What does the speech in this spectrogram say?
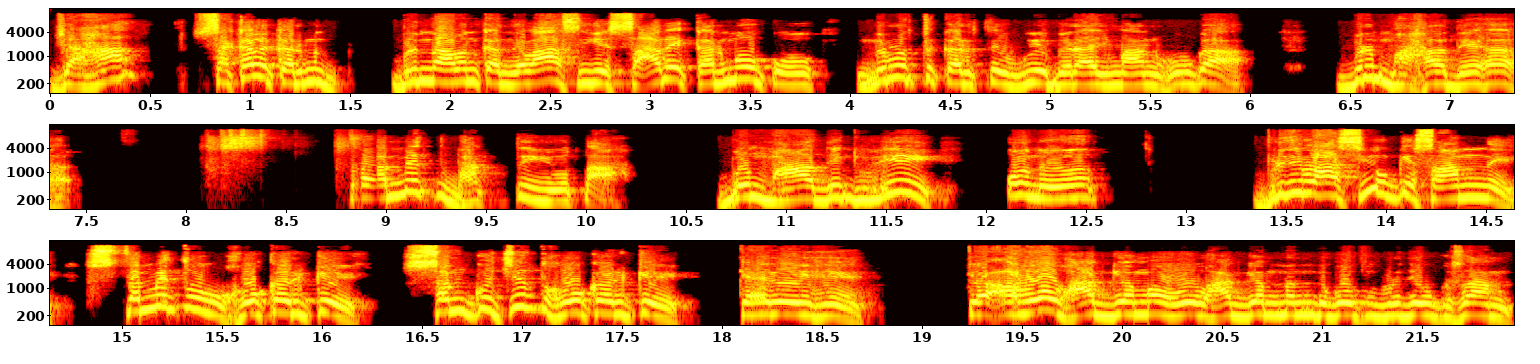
जहाँ सकल कर्म, वृंदावन का निवास, ये सारे कर्मों को निवृत्त करते हुए विराजमान होगा। ब्रह्मादेह, समित भक्ति योता, ब्रह्मादिक भी उन ब्रजवासियों के सामने स्तमित होकर के, संकुचित होकर के कह रहे हैं कि अहो भाग्यम अहो भाग्यम नंद गोप ब्रजोकसाम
